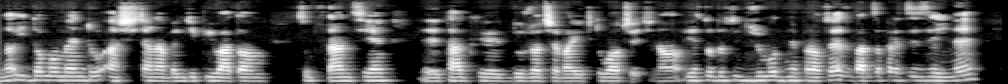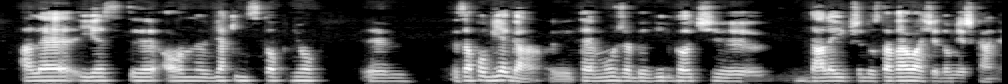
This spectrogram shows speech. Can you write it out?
No i do momentu, aż ściana będzie piła tą substancję, Y, tak y, dużo trzeba jej wtłoczyć. No, jest to dosyć żmudny proces, bardzo precyzyjny, ale jest y, on w jakimś stopniu zapobiega temu, żeby wilgoć dalej przedostawała się do mieszkania.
